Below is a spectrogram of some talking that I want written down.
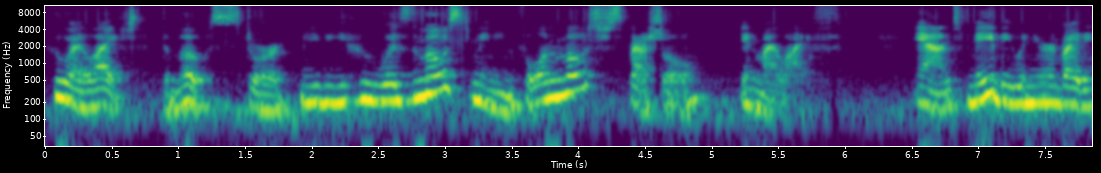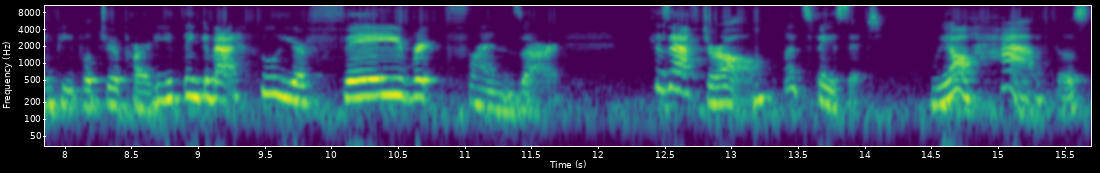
who I liked the most, or maybe who was the most meaningful and most special in my life. And maybe when you're inviting people to a party, you think about who your favorite friends are. Because after all, let's face it, we all have those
